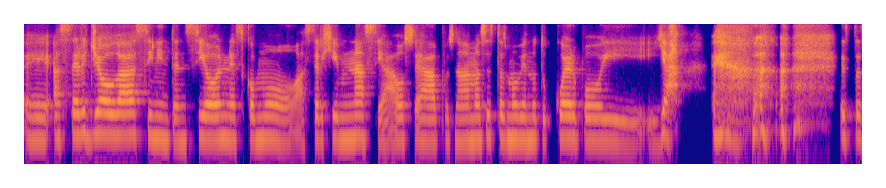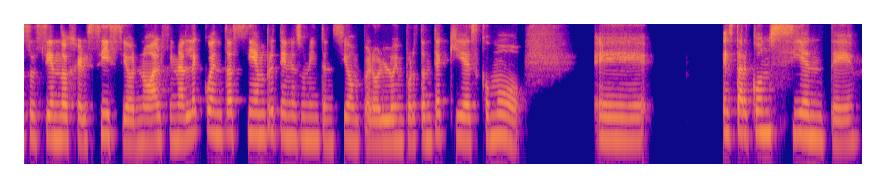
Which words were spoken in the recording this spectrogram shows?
eh, hacer yoga sin intención es como hacer gimnasia, o sea, pues nada más estás moviendo tu cuerpo y, ya. estás haciendo ejercicio, ¿no? Al final de cuentas siempre tienes una intención, pero lo importante aquí es como eh, estar consciente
